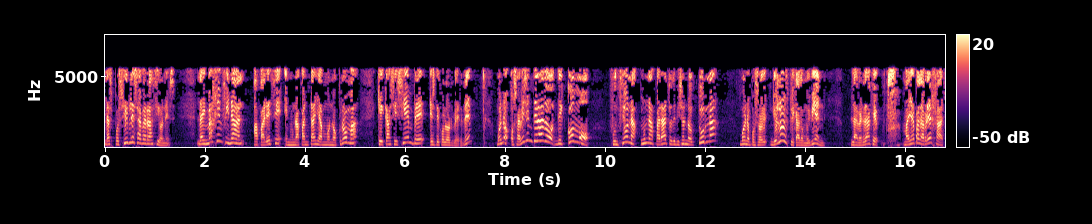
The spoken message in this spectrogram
las posibles aberraciones. La imagen final aparece en una pantalla monocroma que casi siempre es de color verde. Bueno, ¿os habéis enterado de cómo funciona un aparato de visión nocturna? Bueno, pues yo lo he explicado muy bien. La verdad que, pff, vaya palabrejas.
